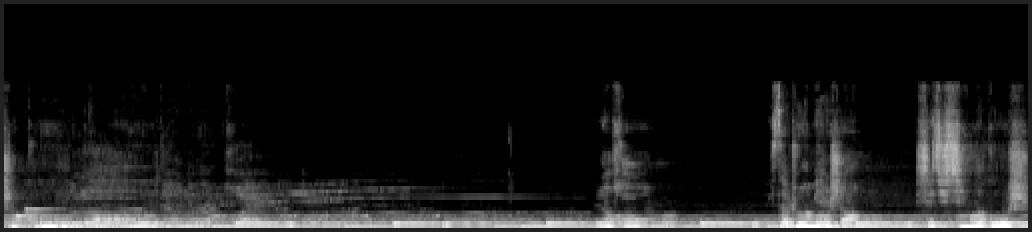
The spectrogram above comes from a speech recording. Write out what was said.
是古老的轮回。然后，你在桌面上写起新的故事。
